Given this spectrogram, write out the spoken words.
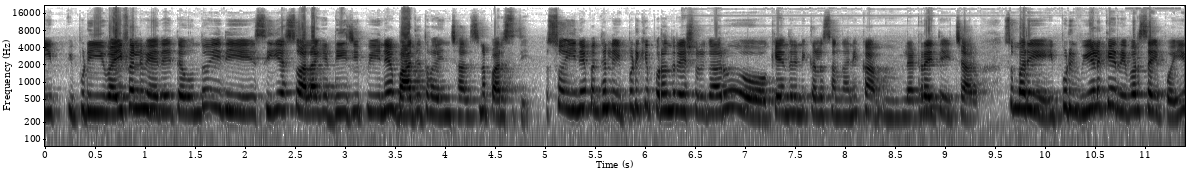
ఈ ఇప్పుడు ఈ వైఫల్యం ఏదైతే ఉందో ఇది సిఎస్ అలాగే డీజీపీనే బాధ్యత వహించాల్సిన పరిస్థితి. సో ఈ నేపథ్యంలో ఇప్పటికీ పురంధరేశ్వరి గారు కేంద్ర ఎన్నికల సంఘానికి లెటర్ అయితే ఇచ్చారు. సో మరి ఇప్పుడు వీళ్ళకే రివర్స్ అయిపోయి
